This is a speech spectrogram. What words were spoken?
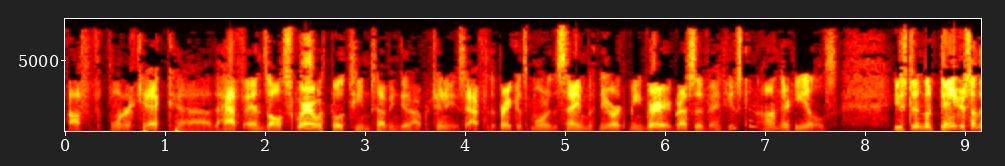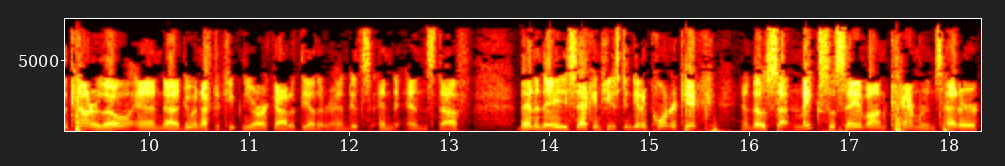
off of a corner kick. Uh, the half ends all square with both teams having good opportunities. After the break, it's more of the same with New York being very aggressive and Houston on their heels. Houston looked dangerous on the counter though, and uh, do enough to keep New York out at the other end. It's end-to-end stuff. Then in the 82nd, Houston get a corner kick, and though Sutton makes the save on Cameron's header,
